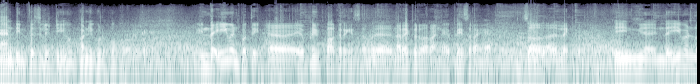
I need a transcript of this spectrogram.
கேண்டீன் ஃபெசிலிட்டியும் பண்ணி கொடுப்போம். இந்த ஈவெண்ட் பற்றி எப்படி பார்க்குறீங்க சார் நிறைய பேர் வராங்க பேசுகிறாங்க ஸோ லைக் இந்த இந்த ஈவெண்ட்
